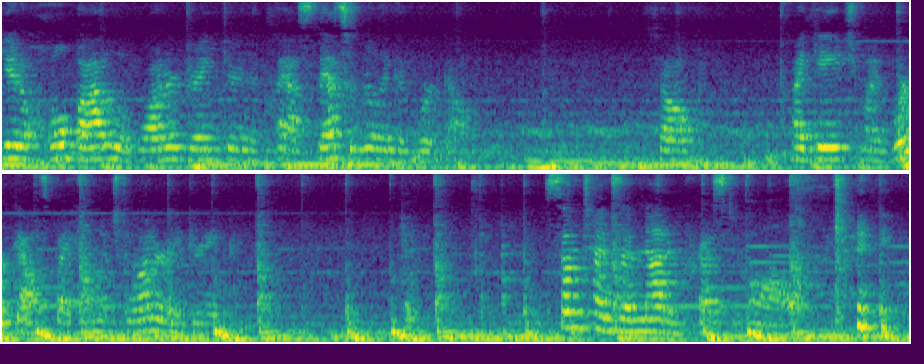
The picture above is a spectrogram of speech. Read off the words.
get a whole bottle of water drank during the class, that's a really good workout. So I gauge my workouts by how much water I drink. Sometimes I'm not impressed at all.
